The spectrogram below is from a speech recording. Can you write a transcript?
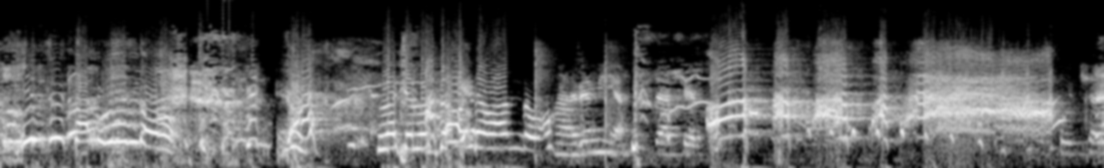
¿Quién se está riendo? La que lo estaba grabando. Madre mía, ya cierto. Escucha.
